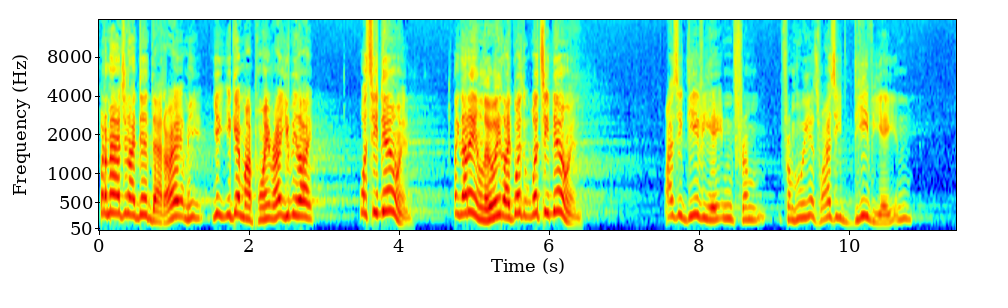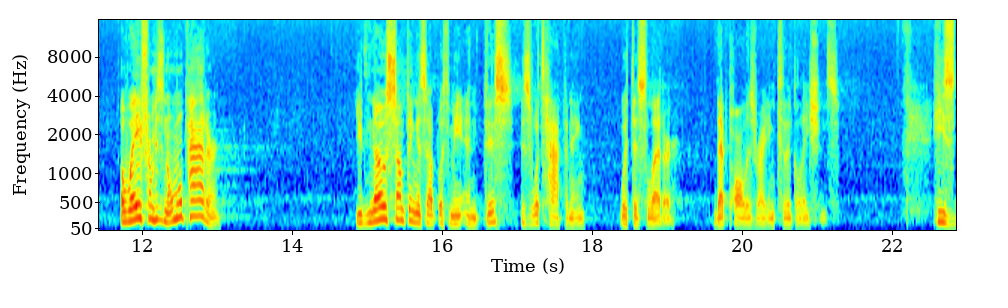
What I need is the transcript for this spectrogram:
But imagine I did that, all right? I mean, you, you get my point, right? You'd be like, what's he doing? Like, that ain't Louis. Like, what, what's he doing? Why is he deviating from, from who he is? Why is he deviating away from his normal pattern? You'd know something is up with me, and this is what's happening with this letter that Paul is writing to the Galatians. He's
